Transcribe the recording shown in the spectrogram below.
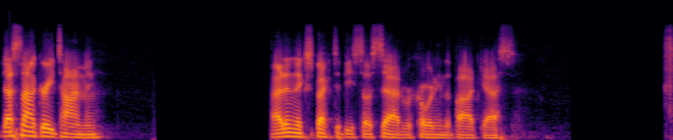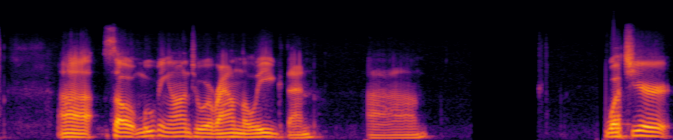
That's not great timing. I didn't expect to be so sad recording the podcast. Uh, so moving on to around the league, then. Um, what's your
